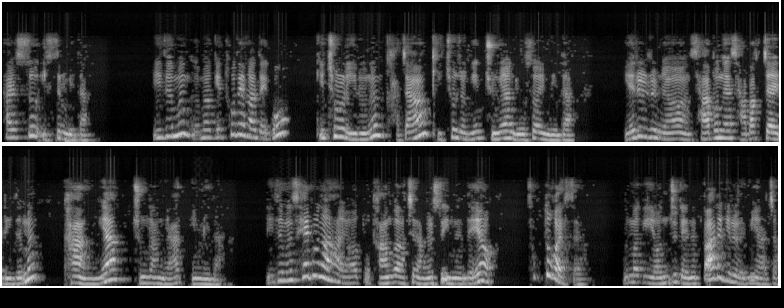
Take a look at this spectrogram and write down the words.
할 수 있습니다. 리듬은 음악의 토대가 되고 기초를 이루는 가장 기초적인 중요한 요소입니다. 예를 들면 4분의 4박자의 리듬은 강약, 중강약입니다. 리듬은 세분화하여 또 다음과 같이 나눌 수 있는데요. 속도가 있어요. 음악이 연주되는 빠르기를 의미하죠.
